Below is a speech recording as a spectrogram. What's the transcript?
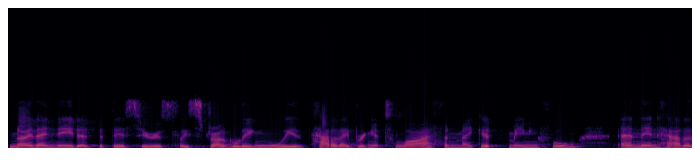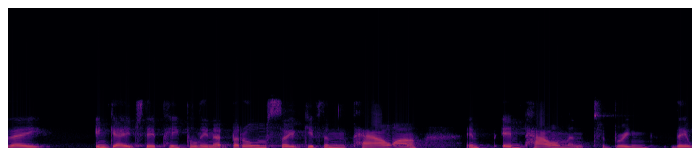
know they need it, but they're seriously struggling with how do they bring it to life and make it meaningful, and then how do they engage their people in it, but also give them the power em- empowerment to bring their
